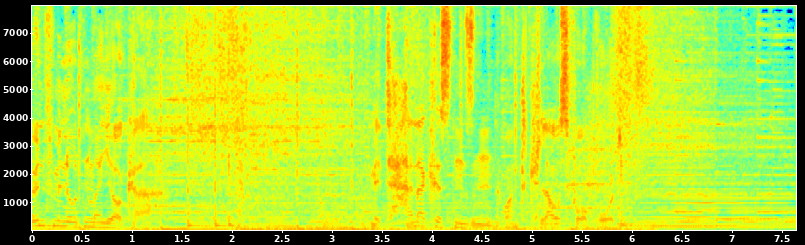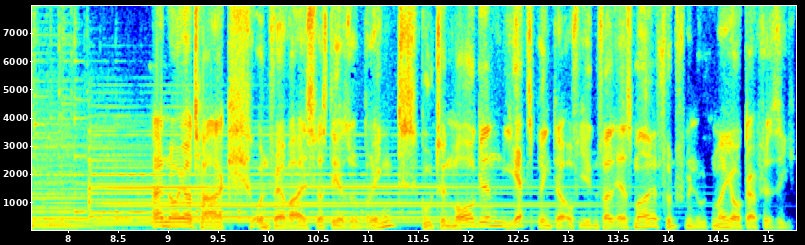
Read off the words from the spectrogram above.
5 Minuten Mallorca mit Hanna Christensen und Klaus Vorbrot. Ein neuer Tag und wer weiß, was der so bringt. Guten Morgen. Jetzt bringt er auf jeden Fall erstmal 5 Minuten Mallorca für Sie.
